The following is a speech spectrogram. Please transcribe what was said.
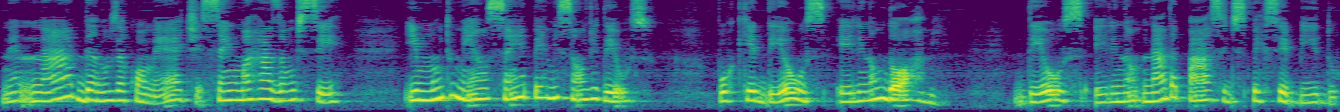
né, nada nos acomete sem uma razão de ser, e muito menos sem a permissão de Deus, porque Deus ele não dorme, Deus, ele não nada passa despercebido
